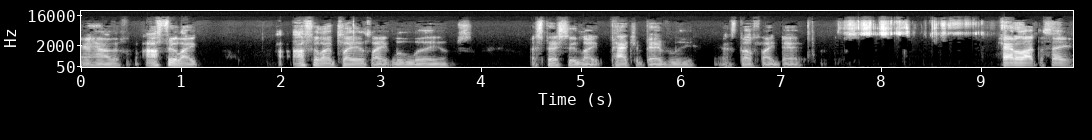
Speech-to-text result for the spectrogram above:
and how I feel like I feel like players like Lou Williams, especially like Patrick Beverley and stuff like that, had a lot to say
